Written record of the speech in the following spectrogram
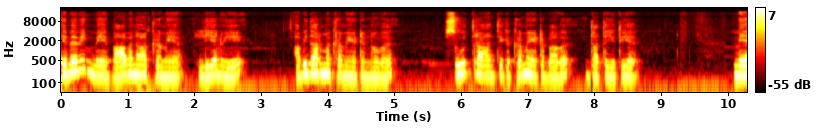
එබැවින් මේ භාවනා ක්‍රමය ලියනුයේ අභිධර්ම ක්‍රමයට නොව සූත්‍රාන්තික ක්‍රමයට බව දත යුතුය. මෙය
